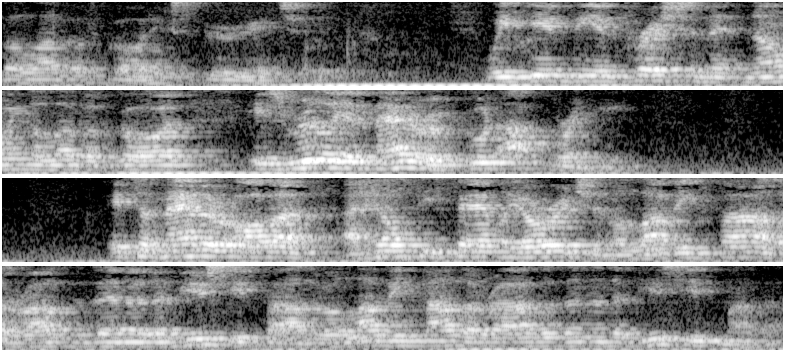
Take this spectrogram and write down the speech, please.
the love of God experientially. We give the impression that knowing the love of God is really a matter of good upbringing it's a matter of a, a, healthy family origin, a loving father rather than an abusive father, a loving mother rather than an abusive mother.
